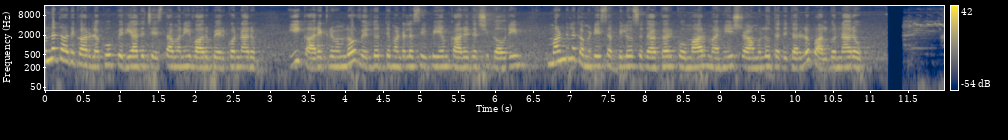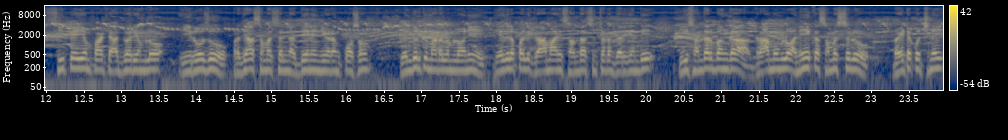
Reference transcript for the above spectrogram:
ఉన్నతాధికారులకు ఫిర్యాదు చేస్తామని వారు పేర్కొన్నారు. ఈ కార్యక్రమంలో వెల్దుర్తి మండల సిపిఎం కార్యదర్శి గౌరీ మండల కమిటీ సభ్యులు సుధాకర్ కుమార్ మహేష్ రాములు తదితరులు పాల్గొన్నారు. సిపిఐఎం పార్టీ ఆధ్వర్యంలో ఈరోజు ప్రజా సమస్యలను అధ్యయనం చేయడం కోసం వెల్దుర్తి మండలంలోని ఏదులపల్లి గ్రామాన్ని సందర్శించడం జరిగింది. ఈ సందర్భంగా గ్రామంలో అనేక సమస్యలు బయటకొచ్చినాయి.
